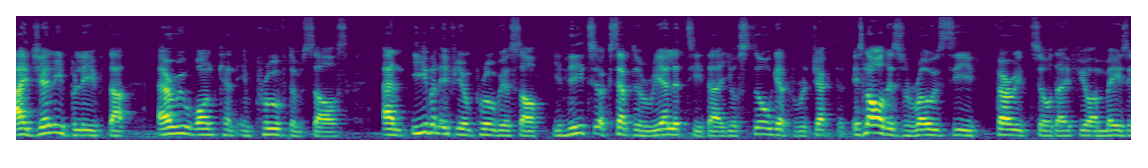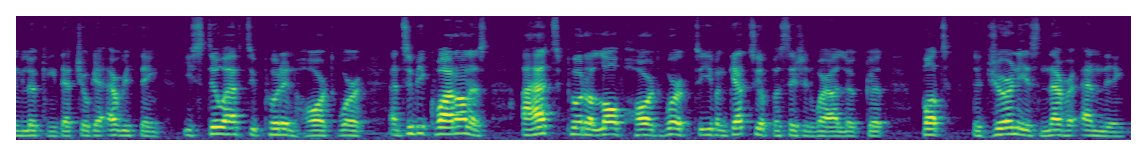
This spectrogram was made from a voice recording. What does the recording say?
I genuinely believe that everyone can improve themselves. And even if you improve yourself, you need to accept the reality that you'll still get rejected. It's not all this rosy fairy tale that if you're amazing looking that you'll get everything. You still have to put in hard work. And to be quite honest, I had to put a lot of hard work to even get to a position where I look good. But the journey is never ending.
